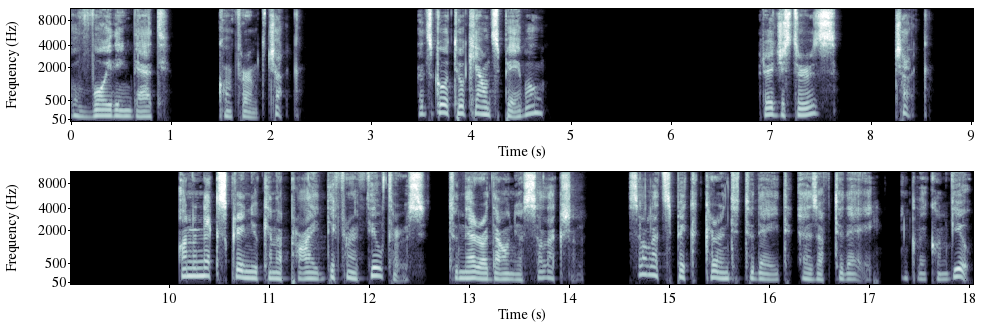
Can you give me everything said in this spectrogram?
of voiding that confirmed check. Let's go to accounts payable, registers, check. On the next screen, you can apply different filters to narrow down your selection. So let's pick current to date as of today and click on view.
